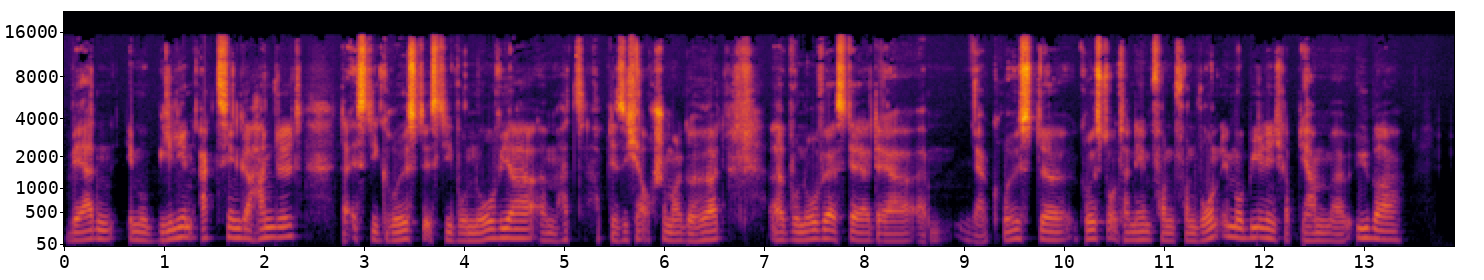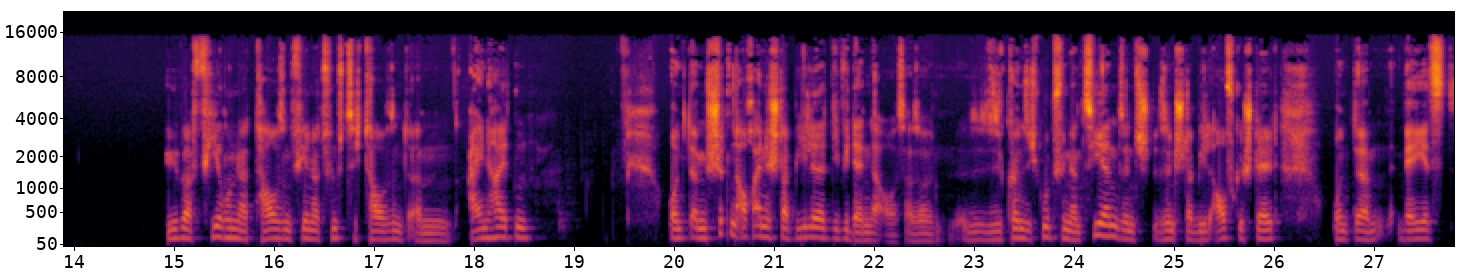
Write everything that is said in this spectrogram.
werden Immobilienaktien gehandelt. Da ist die größte, ist die Vonovia, ähm, hat, habt ihr sicher auch schon mal gehört. Äh, Vonovia ist der, der ähm, ja, größte, größte Unternehmen von, von Wohnimmobilien. Ich glaube, die haben äh, über, über 400.000, 450.000 ähm, Einheiten und ähm, schütten auch eine stabile Dividende aus. Also sie können sich gut finanzieren, sind, sind stabil aufgestellt und ähm, wer jetzt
